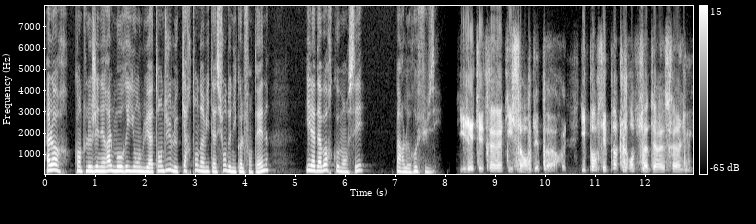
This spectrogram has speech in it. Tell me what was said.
Alors, quand le général Morillon lui a tendu le carton d'invitation de Nicole Fontaine, il a d'abord commencé par le refuser. Il était très réticent au départ. Il pensait pas que l'Europe s'intéresserait à lui.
